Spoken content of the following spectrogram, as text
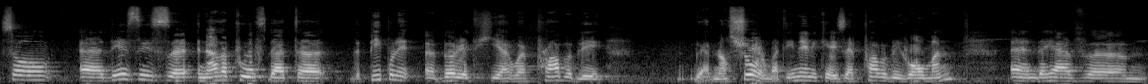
So uh, this is uh, another proof that uh, the people buried here were probably, we are not sure, but in any case, they're probably Roman, and they have um,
